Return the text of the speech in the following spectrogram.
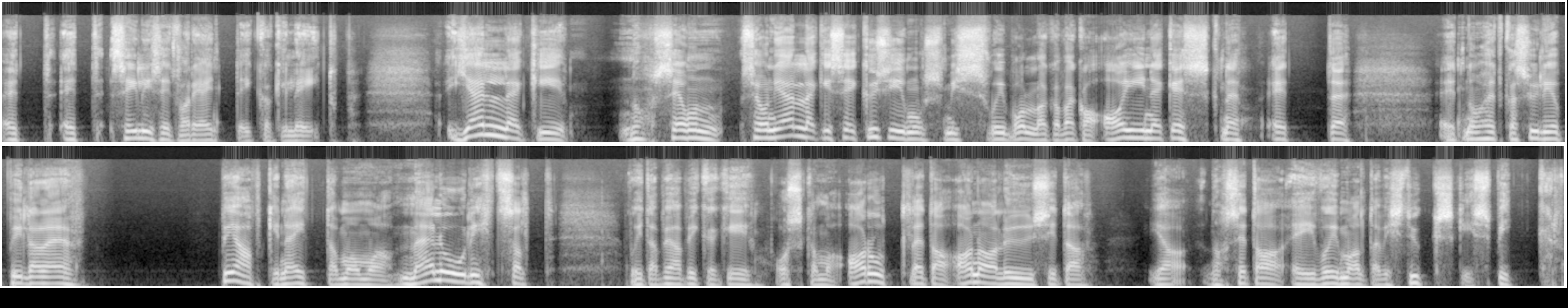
et, et selliseid variante ikkagi leidub. jällegi noh, see on, see on jällegi see küsimus, mis võib olla ka väga ainekeskne, et, et noh, et kas üliõpilane peabki näitama oma mälu lihtsalt või ta peab ikkagi oskama arutleda, analüüsida ja noh, seda ei võimalda vist ükski spikker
